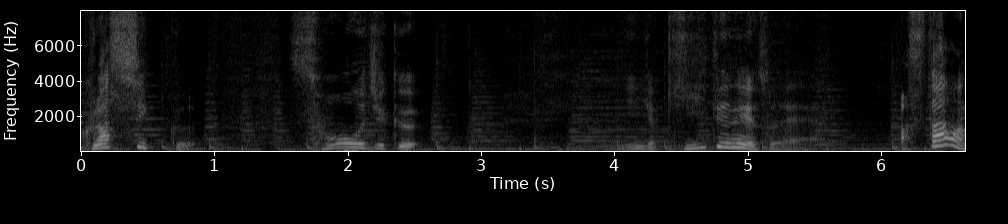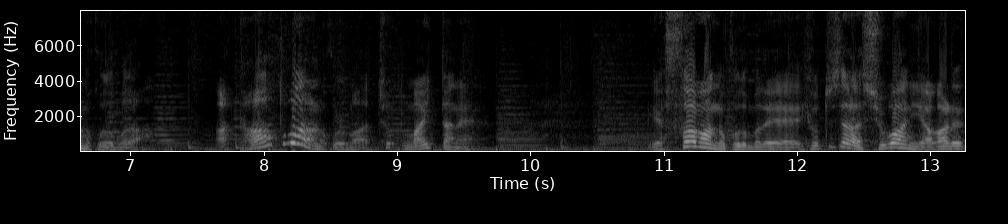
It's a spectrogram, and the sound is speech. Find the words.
クラシック。早熟。いや、聞いてねえよ、それ。あ、スターマンの子供だ。あ、ダート馬なのこれまあ、ちょっと参ったね。いや、スターマンの子供で、ひょっとしたらシュバーに上がれ、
